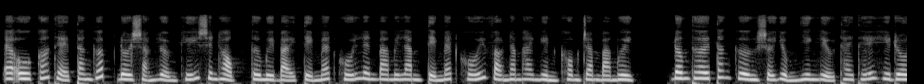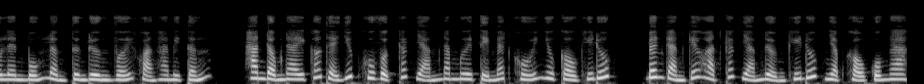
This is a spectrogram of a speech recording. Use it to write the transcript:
EU có thể tăng gấp đôi sản lượng khí sinh học từ 17 tỷ mét khối lên 35 tỷ mét khối vào năm 2030, đồng thời tăng cường sử dụng nhiên liệu thay thế hydro lên 4 lần tương đương với khoảng 20 tấn. Hành động này có thể giúp khu vực cắt giảm 50 tỷ mét khối nhu cầu khí đốt. Bên cạnh kế hoạch cắt giảm lượng khí đốt nhập khẩu của Nga,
